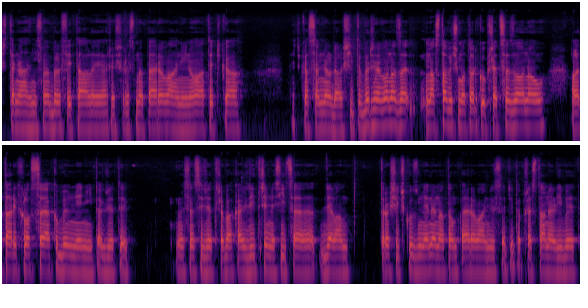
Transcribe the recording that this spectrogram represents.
14 dní jsme byli v Itálii a řešili jsme pérování, no a teďka, teďka jsem měl další, to protože ono za, nastavíš motorku před sezónou, ale ta rychlost se jakoby mění, takže ty, myslím si, že třeba každý tři měsíce dělám trošičku změny na tom pérování, že se ti to přestane líbit.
